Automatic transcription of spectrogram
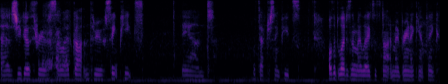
as you go through. So I've gotten through St. Pete's and what's after St. Pete's? All the blood is in my legs, it's not in my brain, I can't think.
